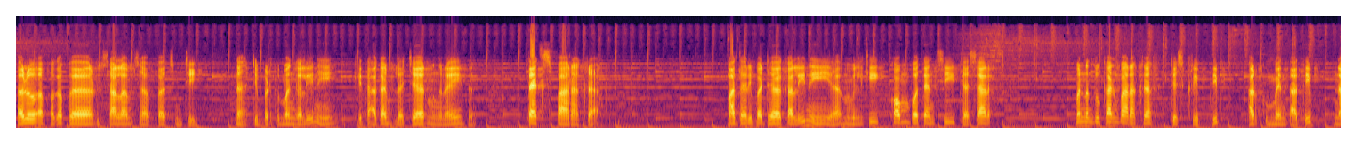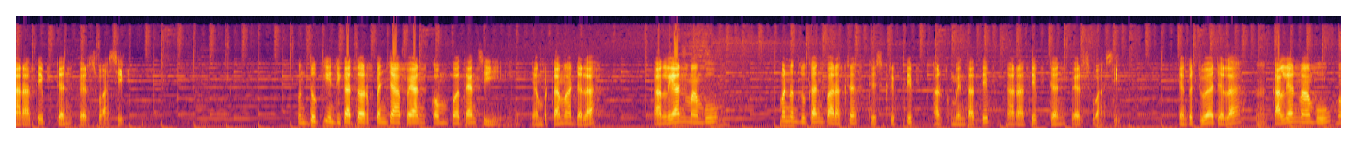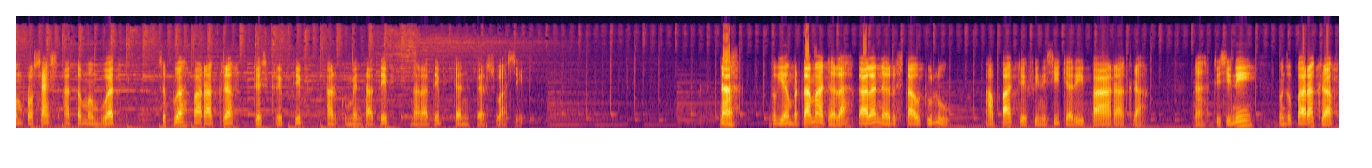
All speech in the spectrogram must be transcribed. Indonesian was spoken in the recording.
Halo, apa kabar? Salam sahabat Semdik. Nah, di pertemuan kali ini kita akan belajar mengenai teks paragraf. Materi pada kali ini ya memiliki kompetensi dasar menentukan paragraf deskriptif, argumentatif, naratif, dan persuasif. Untuk indikator pencapaian kompetensi, yang pertama adalah Kalian mampu menentukan paragraf deskriptif, argumentatif, naratif, dan persuasif. Yang kedua adalah nah, kalian mampu memproses atau membuat sebuah paragraf deskriptif, argumentatif, naratif, dan persuasif. Nah, untuk yang pertama adalah kalian harus tahu dulu apa definisi dari paragraf. Nah, di sini untuk paragraf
